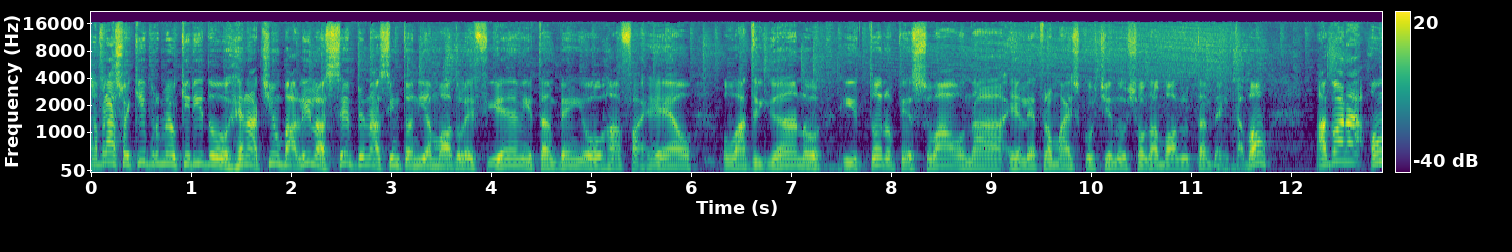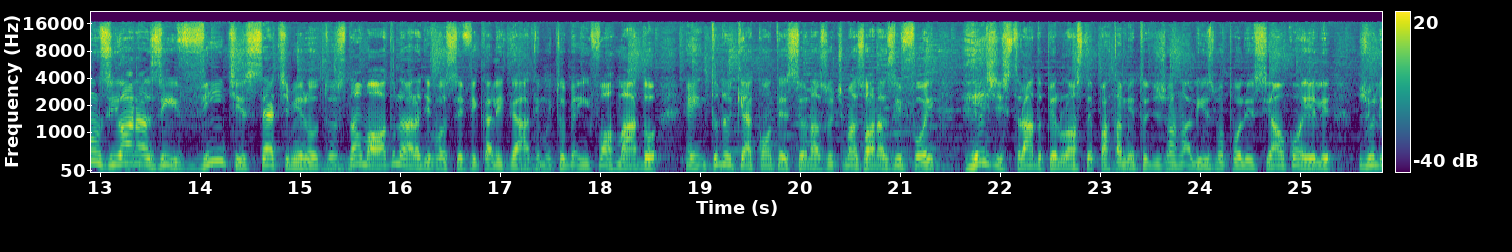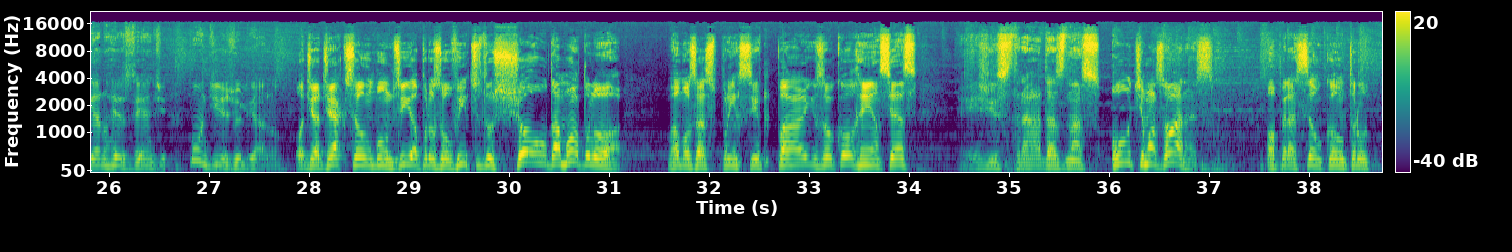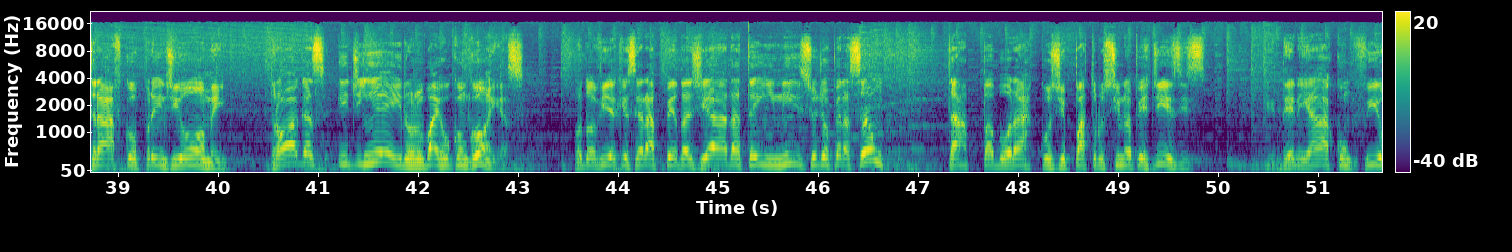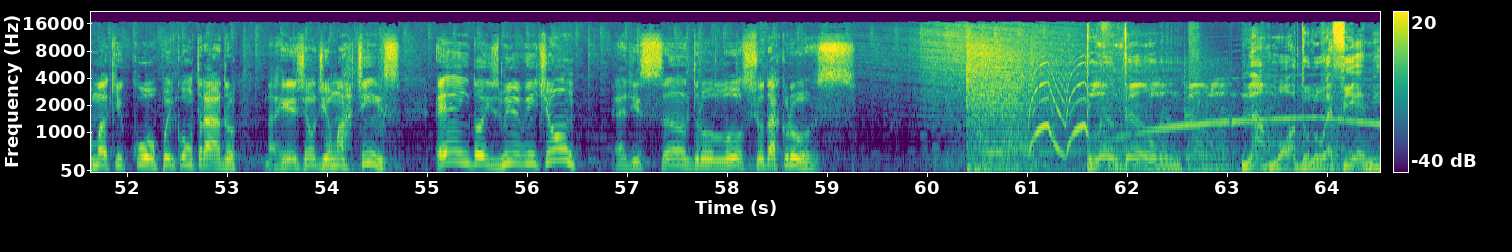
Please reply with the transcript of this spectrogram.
Abraço aqui pro meu querido Renatinho Balila, sempre na sintonia Módulo FM, também o Rafael, o Adriano e todo o pessoal na Eletromais curtindo o show da Módulo também, tá bom? Agora, 11 horas e 27 minutos. Na módulo, é hora de você ficar ligado e muito bem informado em tudo o que aconteceu nas últimas horas e foi registrado pelo nosso departamento de jornalismo policial com ele, Juliano Rezende. Bom dia, Juliano. Bom dia, Jackson. Bom dia para os ouvintes do show da módulo. Vamos às principais ocorrências registradas nas últimas horas. Operação contra o tráfico prende homem drogas e dinheiro no bairro Congonhas. Rodovia que será pedagiada tem início de operação tapa buracos de patrocínio a perdizes. E DNA confirma que corpo encontrado na região de Martins em 2021 é de Sandro Lúcio da Cruz. Plantão na Módulo FM.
